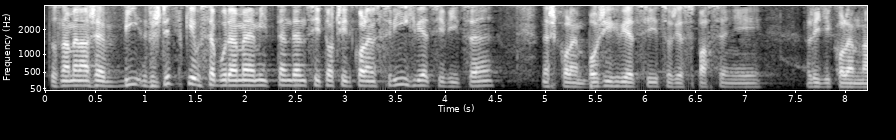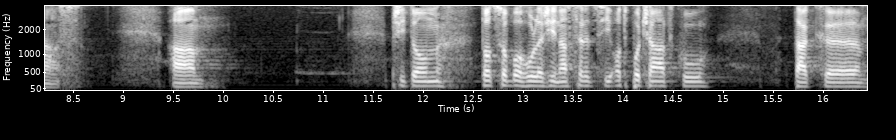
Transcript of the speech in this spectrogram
To znamená, že vždycky se budeme mít tendenci točit kolem svých věcí více, než kolem božích věcí, což je spasení lidí kolem nás. A přitom to, co Bohu leží na srdci od počátku, tak eh,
